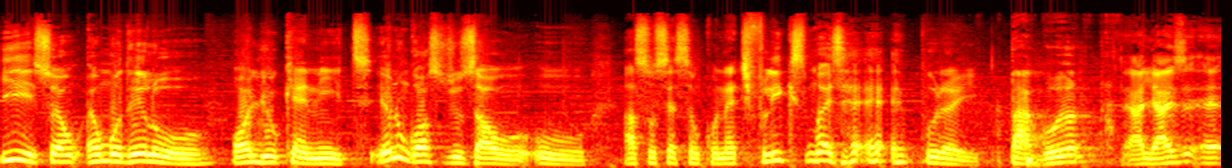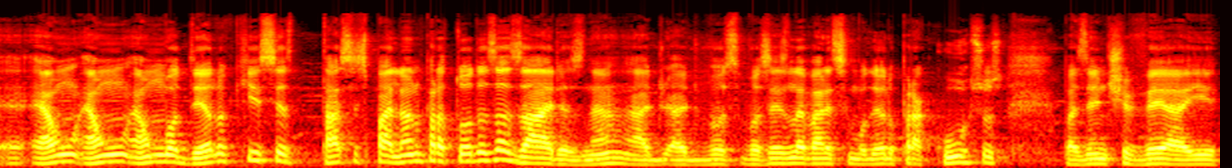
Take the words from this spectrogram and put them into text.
Isso, é um, é um modelo all you can eat. Eu não gosto de usar o, o associação com Netflix, mas é, é por aí. Pagou. Aliás, é, é um, é, um, é um modelo que está se, espalhando para todas as áreas, né? A, a, vocês levaram esse modelo para cursos, mas a gente vê aí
